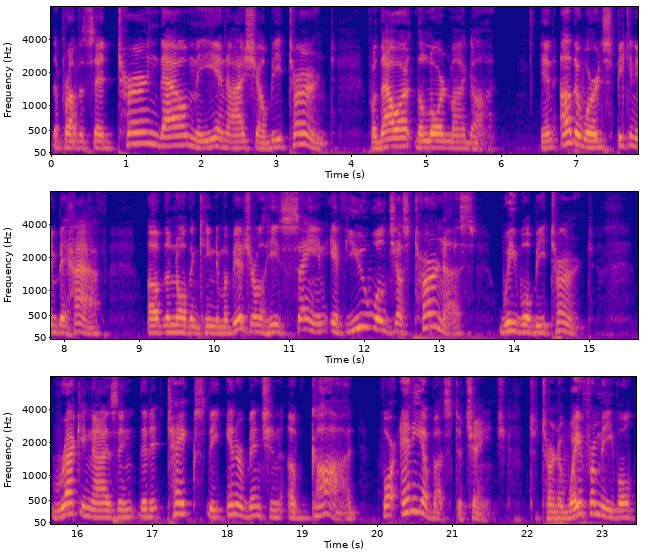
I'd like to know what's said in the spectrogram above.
the prophet said, Turn thou me, and I shall be turned, for thou art the Lord my God. In other words, speaking in behalf of the northern kingdom of Israel, he's saying, If you will just turn us, we will be turned. Recognizing that it takes the intervention of God for any of us to change, to turn away from evil,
